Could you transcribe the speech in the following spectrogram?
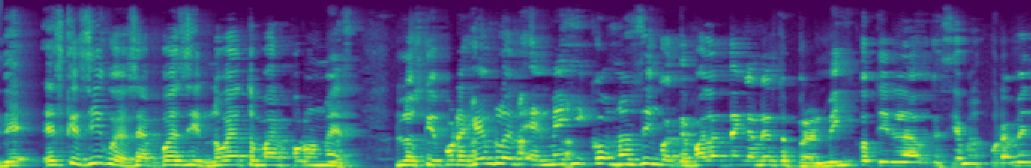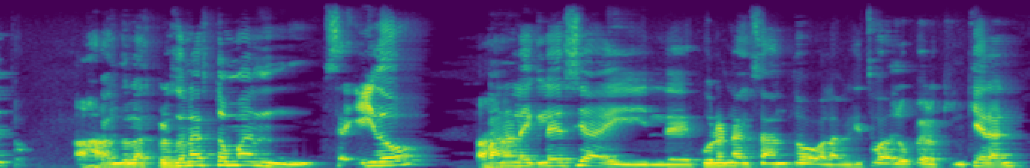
De- es que sí, güey. O sea, puedes decir, no voy a tomar por un mes. Los que, por ejemplo, en, en México, no sé si en Guatemala tengan esto, pero en México tienen algo que se llama el juramento. Ajá. Cuando las personas toman seguido, van a la iglesia y le juran al santo o a la Virgen de Guadalupe o quien quieran,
